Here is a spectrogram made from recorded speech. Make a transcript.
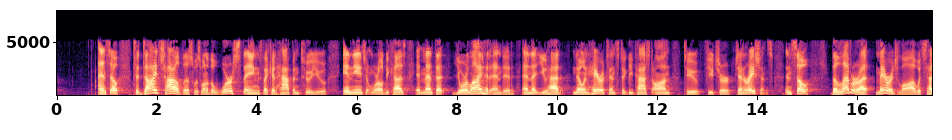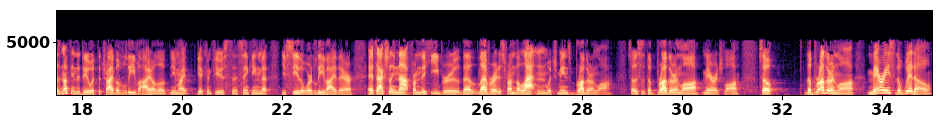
And so to die childless was one of the worst things that could happen to you in the ancient world because it meant that your line had ended and that you had no inheritance to be passed on to future generations. And so the Levirate uh, marriage law, which has nothing to do with the tribe of Levi, although you might get confused uh, thinking that you see the word Levi there, it's actually not from the Hebrew. The Levirate is from the Latin, which means brother in law. So this is the brother in law marriage law. So the brother in law marries the widow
